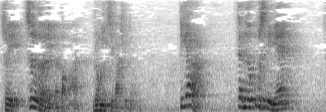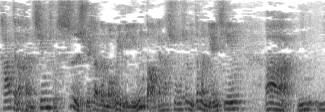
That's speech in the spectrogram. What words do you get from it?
所以这里的保安容易激发学习动力。第二，在那个故事里面，他讲得很清楚，是学校的某位领导跟他说：“说你这么年轻，啊，你你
